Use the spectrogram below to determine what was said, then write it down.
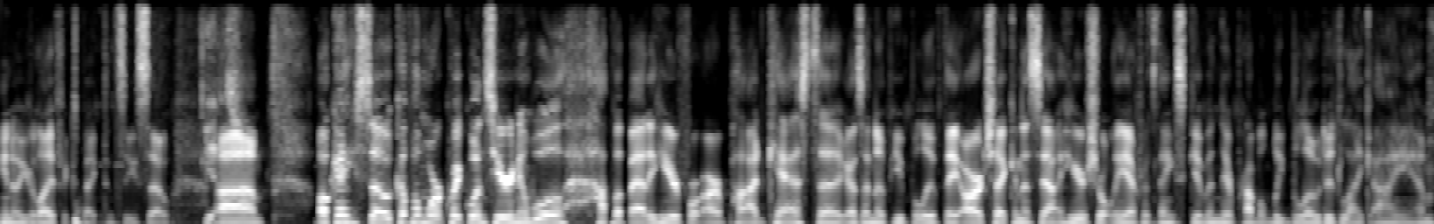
you know your life expectancy. So, Yes. um, okay, so a couple more quick ones here, and then we'll hop up out of here for our podcast. Uh, as I know people, if they are checking us out here shortly after Thanksgiving, they're probably bloated like I am.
